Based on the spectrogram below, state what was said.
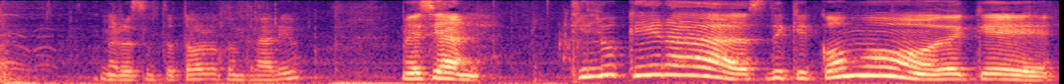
Me resultó todo lo contrario. Me decían, ¿qué lo que eras? ¿De que cómo? ¿De que...?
